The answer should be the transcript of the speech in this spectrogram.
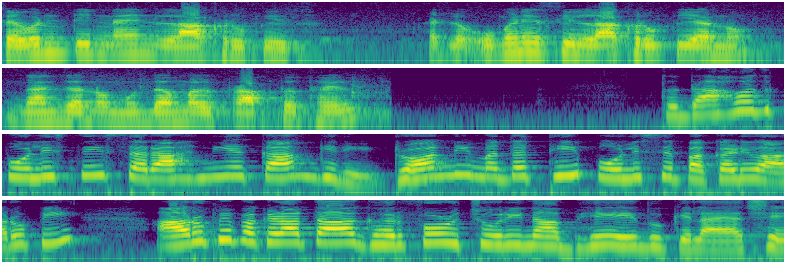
સેવન્ટી નાઇન લાખ રૂપીઝ, એટલે ઓગણીસી લાખ રૂપિયાનો ગાંજાનો મુદ્દામાલ પ્રાપ્ત થયેલ. તો દાહોદ પોલીસની સરાહનીય કામગીરી ડ્રોનની મદદથી પોલીસે પકડ્યો આરોપી. આરોપી પકડાતા ઘરફોડ ચોરીના ભેદ ઉકેલાયા છે.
